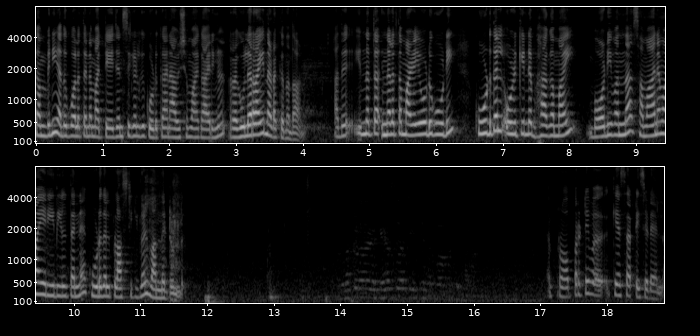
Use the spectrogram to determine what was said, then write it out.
കമ്പനി അതുപോലെ തന്നെ മറ്റ് ഏജൻസികൾക്ക് കൊടുക്കാൻ ആവശ്യമായ കാര്യങ്ങൾ റെഗുലറായി നടക്കുന്നതാണ്. അത് ഇന്നത്തെ ഇന്നലത്തെ മഴയോടുകൂടി കൂടുതൽ ഒഴുക്കിന്റെ ഭാഗമായി ബോഡി വന്ന സമാനമായ രീതിയിൽ തന്നെ കൂടുതൽ പ്ലാസ്റ്റിക്കുകൾ വന്നിട്ടുണ്ട്. Property K S R T സിയുടെ അല്ല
